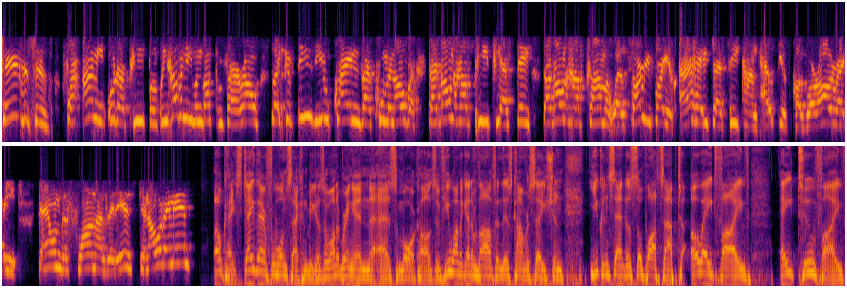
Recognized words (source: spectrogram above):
services for any other people. We haven't even got them for our own. Like if these Ukrainians are coming over, they're going to have PTSD. They're going to have trauma. Well, sorry for you, our HSE can't help you because we're already down the swan as it is. Do you know what I mean? Okay, stay there for one second because I want to bring in uh, some more calls. If you want to get involved in this conversation, you can send us a WhatsApp to 085 825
